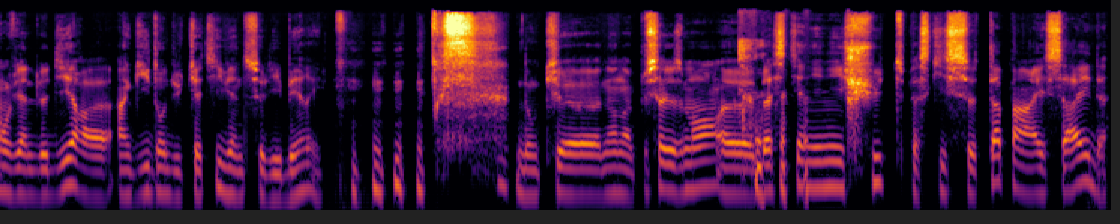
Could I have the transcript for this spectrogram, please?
on vient de le dire, un guidon Ducati vient de se libérer. Donc, euh, non, non, plus sérieusement, euh, Bastianini chute parce qu'il se tape un high side.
